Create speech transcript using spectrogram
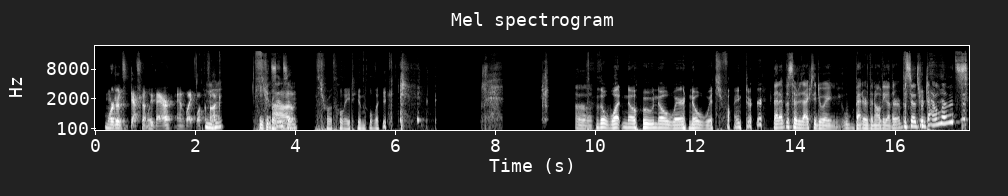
Mordred's definitely there, and like, what the fuck? Mhm. He can sense Um, him. Throw the lady in the lake. Uh, the what, no who, no where, no witch finder. That episode is actually doing better than all the other episodes for downloads.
